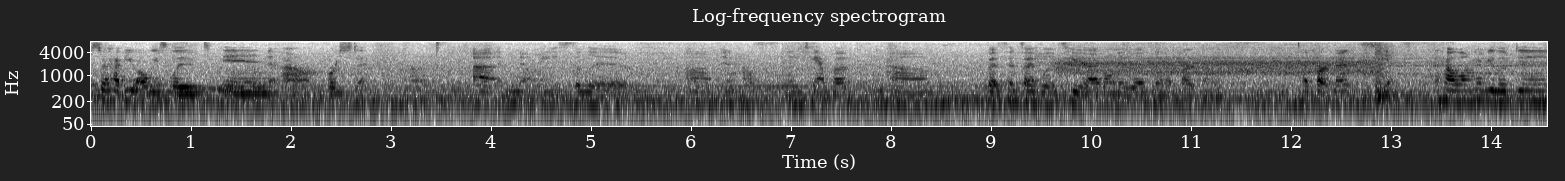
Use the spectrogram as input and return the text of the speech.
Um, so have you always lived in um, Royston? Uh, no, I used to live um, in a house in Tampa. Um, but since I've lived here, I've only lived in apartments. Apartments? Yes. And how long have you lived in,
